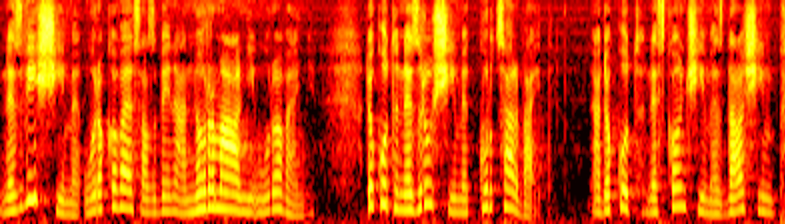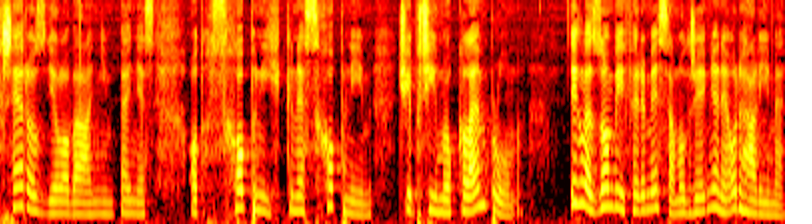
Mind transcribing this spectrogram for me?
nezvýšíme úrokové sazby na normální úroveň, dokud nezrušíme Kurzarbeit a dokud neskončíme s dalším přerozdělováním peněz od schopných k neschopným či přímo k lemplům, tyhle zombie firmy samozřejmě neodhalíme,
